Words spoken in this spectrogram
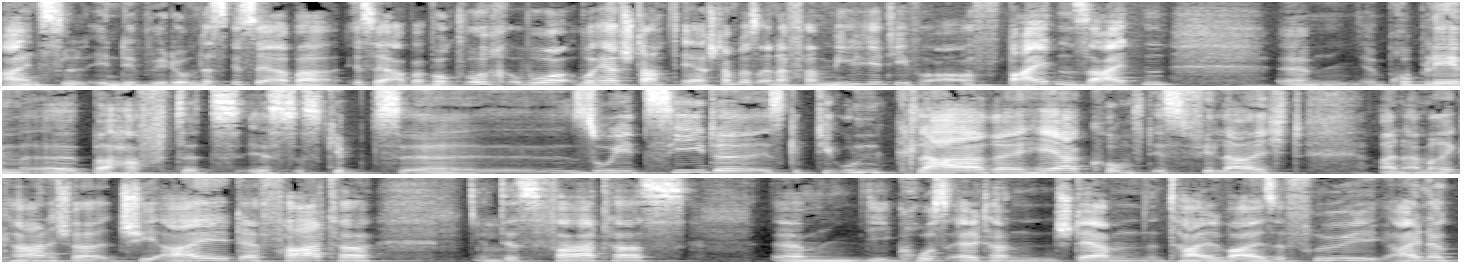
Einzelindividuum. Das ist er aber, ist er aber. Wo, wo, woher stammt er? Er stammt aus einer Familie, die auf beiden Seiten ähm, problembehaftet äh, ist. Es gibt äh, Suizide, es gibt die unklare Herkunft, ist vielleicht ein amerikanischer GI, der Vater des Vaters. Ähm, die Großeltern sterben teilweise früh. Eine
